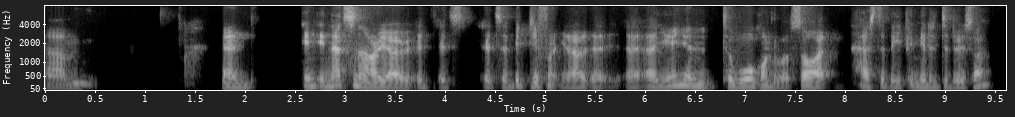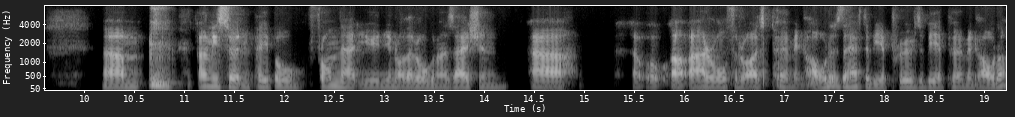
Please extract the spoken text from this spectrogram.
Um, mm. And in, in that scenario, it, it's it's a bit different. You know, a, a, union to walk onto a site has to be permitted to do so. Um, only certain people from that union or that organisation are are authorised permit holders. They have to be approved to be a permit holder,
